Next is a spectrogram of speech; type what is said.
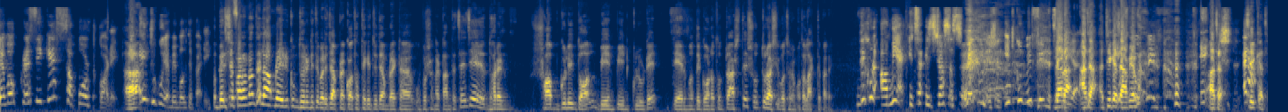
ডেমোক্রেসিকে সাপোর্ট করে। এইটুকুই আমি বলতে পারি। বেরিস্টার ফারানা তাহলে আমরা এরকম ধরে নিতে পারি যে আপনার কথা থেকে যদি আমরা একটা উপসংহার টানতে চাই যে ধরেন সবগুলি দল বিএনপি ইনক্লুডেড এর মধ্যে গণতন্ত্র আসতে সত্তর আশি বছরের মতো লাগতে পারে। দেখুন আমি it's just a speculation it could be না, না, আচ্ছা ঠিক আছে আমি আবার- আচ্ছা ঠিক আছে।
